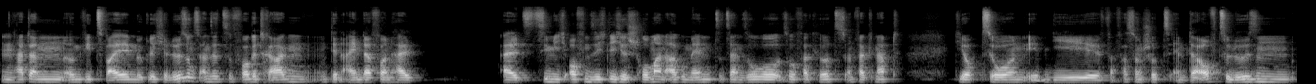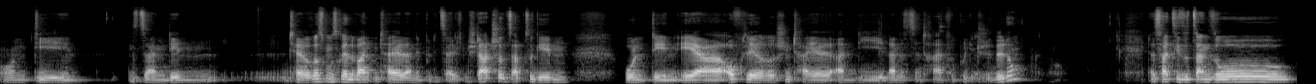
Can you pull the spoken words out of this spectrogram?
Und hat dann irgendwie zwei mögliche Lösungsansätze vorgetragen und den einen davon halt als ziemlich offensichtliches Strohmann-Argument sozusagen so so verkürzt und verknappt die Option eben die Verfassungsschutzämter aufzulösen und die sozusagen den terrorismusrelevanten Teil an den polizeilichen Staatsschutz abzugeben und den eher aufklärerischen Teil an die Landeszentralen für politische Bildung. Das hat sie sozusagen so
